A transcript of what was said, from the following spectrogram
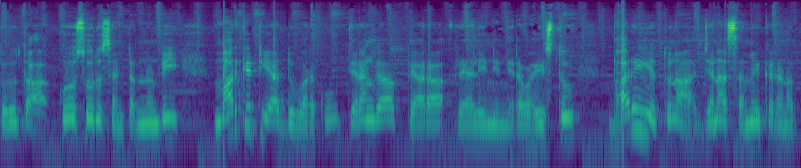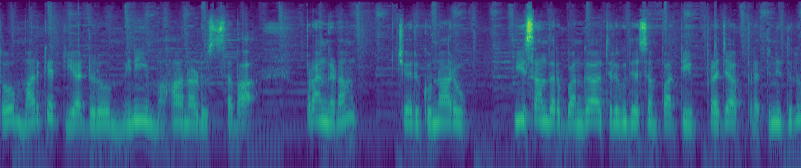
తొలుత క్రోసూరు సెంటర్ నుండి మార్కెట్ యార్డు వరకు తిరంగా ప్యారా ర్యాలీని నిర్వహిస్తూ భారీ ఎత్తున జన సమీకరణతో మార్కెట్ యార్డులో మినీ మహానాడు సభ ప్రాంగణం చేరుకున్నారు. ఈ సందర్భంగా తెలుగుదేశం పార్టీ ప్రజా ప్రతినిధులు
